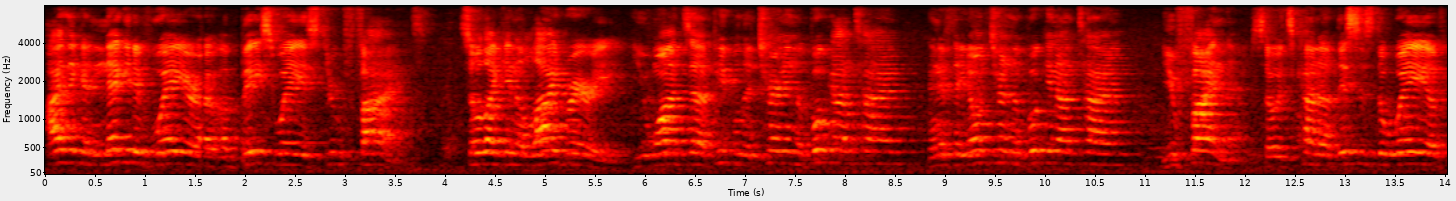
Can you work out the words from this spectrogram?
I think, a negative way or a, a base way is through fines. So, like in a library, you want uh, people to turn in the book on time, and if they don't turn the book in on time, you find them. So, it's kind of this is the way of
